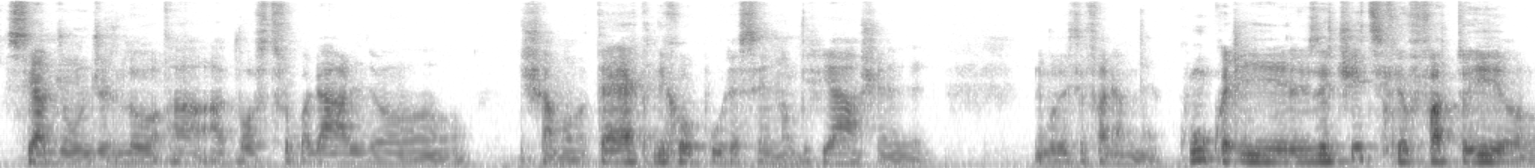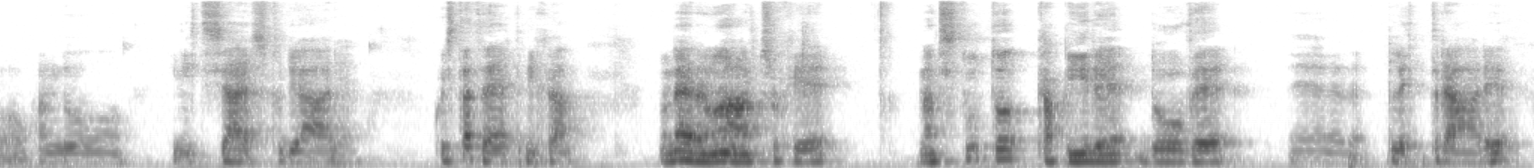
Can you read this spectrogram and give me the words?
se aggiungerlo al vostro bagaglio diciamo, tecnico oppure se non vi piace ne volete fare a me. Comunque gli esercizi che ho fatto io quando iniziai a studiare questa tecnica non erano altro che innanzitutto capire dove eh, plettrare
